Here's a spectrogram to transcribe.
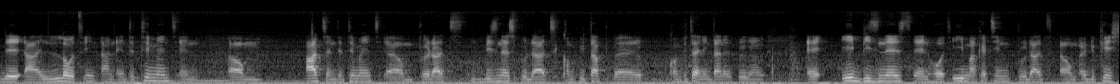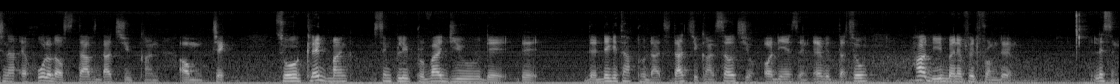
there are a lot in an entertainment and um, arts entertainment um, products business products computer uh, computer and internet program uh, e-business and hot e-marketing products um, educational a whole lot of stuff that you can um, check. So clickbank simply provide you the, the the digital products that you can sell to your audience and everything. So how do you benefit from them? Listen,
